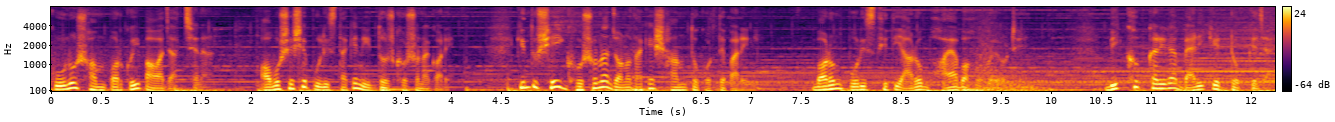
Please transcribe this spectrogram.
কোনো সম্পর্কই পাওয়া যাচ্ছে না। অবশেষে পুলিশ তাকে নির্দোষ ঘোষণা করে। কিন্তু সেই ঘোষণা জনতাকে শান্ত করতে পারেনি। বরং পরিস্থিতি আরও ভয়াবহ হয়ে ওঠে। বিক্ষোভকারীরা ব্যারিকেড টপকে যায়,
